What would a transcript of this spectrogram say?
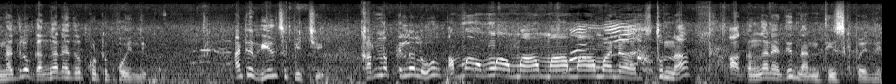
నదిలో గంగా నదిలో కొట్టుకుపోయింది. అంటే రీల్స్ పిచ్చి. కన్న పిల్లలు అమ్మ అమ్మ అమ్మ అమ్మ అమ్మ అమ్మ అని అరుస్తున్న ఆ గంగ అనేది నన్ను తీసుకుపోయింది.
